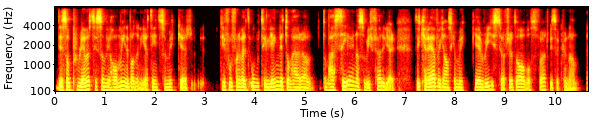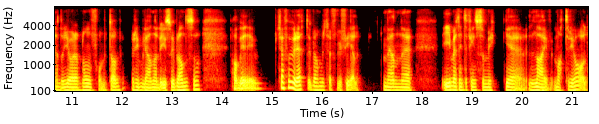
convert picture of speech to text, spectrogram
det som problemet som vi har med innebandyn är att det inte är så mycket det är fortfarande väldigt otillgängligt de här, de här serierna som vi följer. Det kräver ganska mycket research av oss för att vi ska kunna ändå göra någon form av rimlig analys och ibland så har vi, träffar vi rätt och ibland träffar vi fel. Men eh, i och med att det inte finns så mycket live-material,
